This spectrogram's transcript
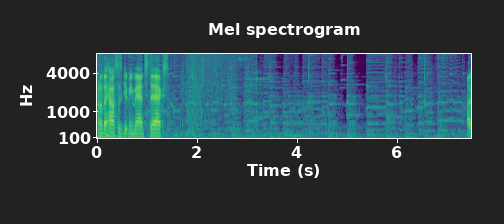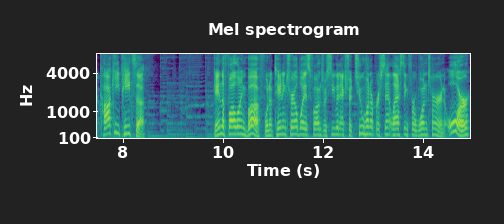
I know the houses get me mad stacks. A cocky pizza. Gain the following buff. When obtaining Trailblaze funds, receive an extra 200% lasting for one turn. Or,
